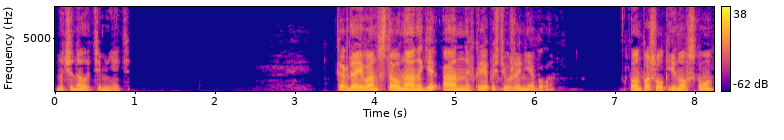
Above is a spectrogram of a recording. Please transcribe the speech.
Начинало темнеть. Когда Иван встал на ноги, Анны в крепости уже не было. Он пошел к Яновскому.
